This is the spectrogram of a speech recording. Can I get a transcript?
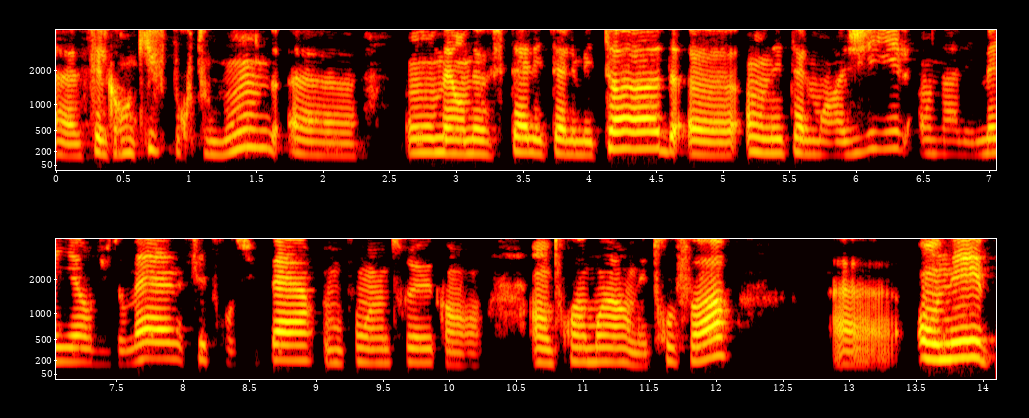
euh, c'est le grand kiff pour tout le monde. Euh, on met en œuvre telle et telle méthode, euh, on est tellement agile, on a les meilleurs du domaine, c'est trop super, on pond un truc en, en trois mois, on est trop fort. on est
